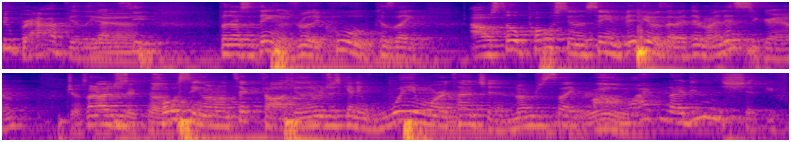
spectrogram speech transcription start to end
super happy like i see but that's the thing it was really cool because like i was still posting the same videos that i did on instagram Just but I was just TikTok. posting on on TikTok, and they were just getting way more attention. And I'm just like, wow, Really? why didn't I do this shit before?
